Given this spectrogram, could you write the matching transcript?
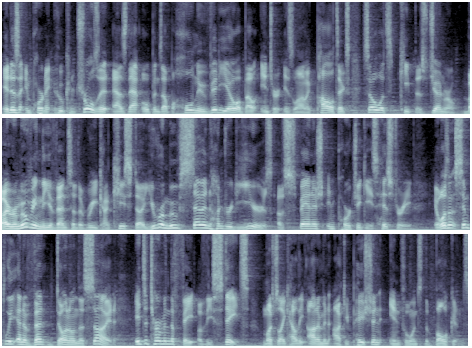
It isn't important who controls it, as that opens up a whole new video about inter-Islamic politics, so let's keep this general. By removing the events of the Reconquista, you remove 700 years of Spanish and Portuguese history. It wasn't simply an event done on the side, it determined the fate of these states, much like how the Ottoman occupation influenced the Balkans.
